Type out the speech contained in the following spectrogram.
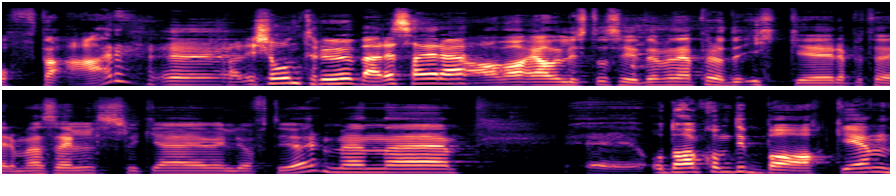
ofte er. Eh, Tradisjon tru, bare det. Ja da, Jeg hadde lyst til å si det, men jeg prøvde ikke å repetere meg selv, slik jeg veldig ofte gjør. Men eh, Eh, og da han kom tilbake igjen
